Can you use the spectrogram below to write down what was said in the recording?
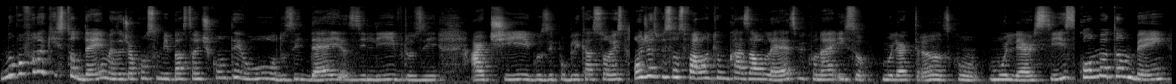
não vou falar que estudei, mas eu já consumi bastante conteúdos, ideias e livros e artigos e publicações onde as pessoas falam que um casal lésbico, né? Isso mulher trans com mulher cis, como eu também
